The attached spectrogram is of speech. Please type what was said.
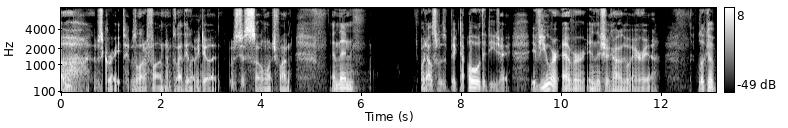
Oh, it was great. It was a lot of fun. I'm glad they let me do it. It was just so much fun. And then what else was big time? Oh, the DJ. If you are ever in the Chicago area, look up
